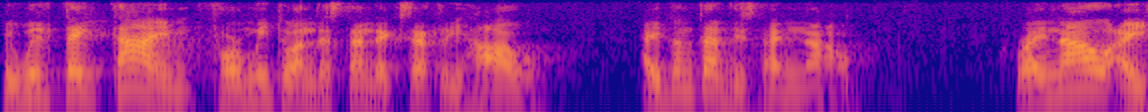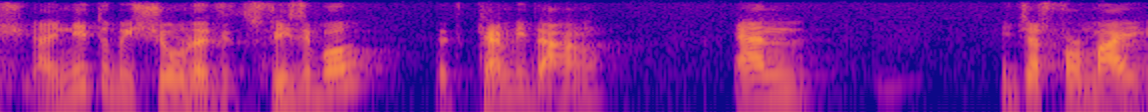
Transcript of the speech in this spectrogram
It will take time for me to understand exactly how. I don't have this time now. Right now, I, I need to be sure that it's feasible, that it can be done, and it's just for my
